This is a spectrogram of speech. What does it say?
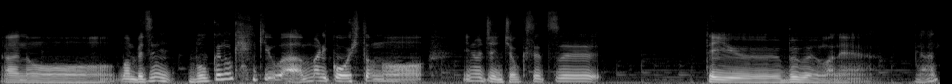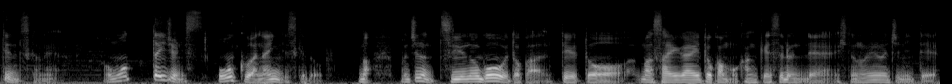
あのまあ、別に僕の研究はあんまりこう人の命に直接っていう部分はね何て言うんですかね思った以上に多くはないんですけどまあもちろん梅雨の豪雨とかっていうと、まあ、災害とかも関係するんで人の命にいて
